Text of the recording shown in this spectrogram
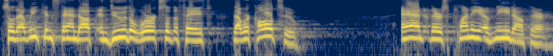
so that we can stand up and do the works of the faith that we're called to. And there's plenty of need out there.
